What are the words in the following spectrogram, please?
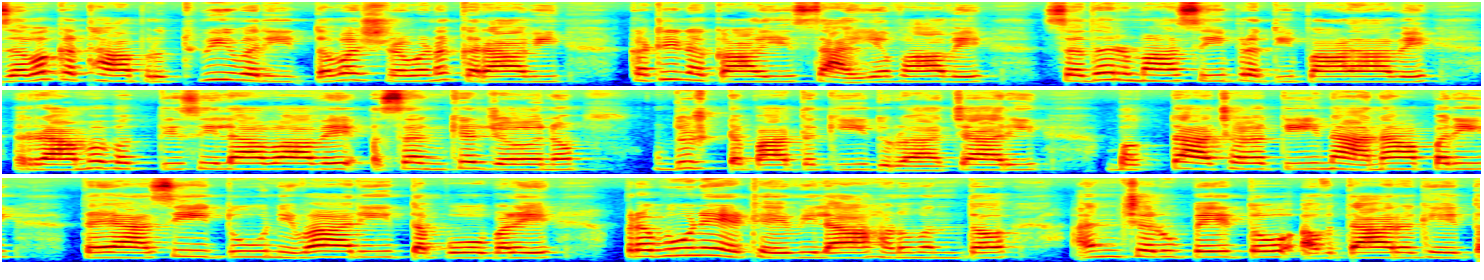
जवकथा पृथ्वीवरी तव श्रवण करावी कठीण काळी साह्य व्हावे सधर्मासी प्रतिपाळावे रामभक्तीसी लावावे असंख्य जन दुष्टपातकी दुराचारी भक्ता छळती नाना परी तयासी तू निवारी तपोबळे प्रभूने ठेविला हनुमंत अंशरूपे तो अवतार घेत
